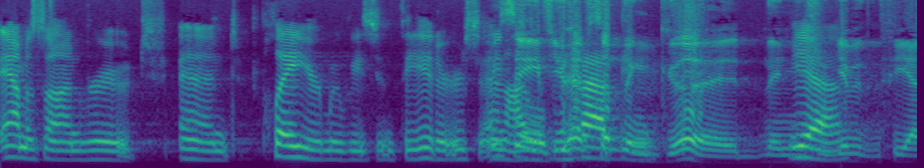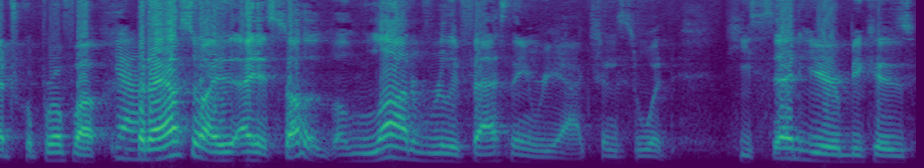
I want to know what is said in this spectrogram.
Amazon route and play your movies in theaters. And He's saying if you have happy. something good, then you Yeah. should give it the theatrical profile. Yeah. But I also I, I saw a lot of really fascinating reactions to what he said here because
